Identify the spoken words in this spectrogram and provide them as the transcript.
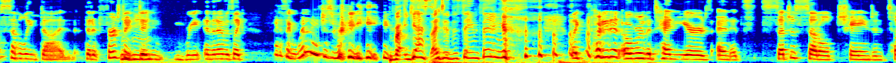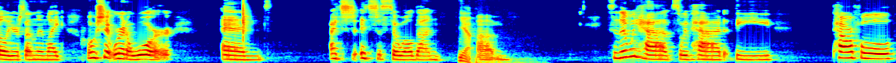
subtly done that at 1st I Mhm. didn't read and then I was like, wait a second, what did I just read? Right. Yes, I did the same thing. like putting it over the 10 years and it's such a subtle change until you're suddenly like, oh shit, we're in a war. And I just, it's just so well done. Yeah. Um, so then we have, so we've had the powerful,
